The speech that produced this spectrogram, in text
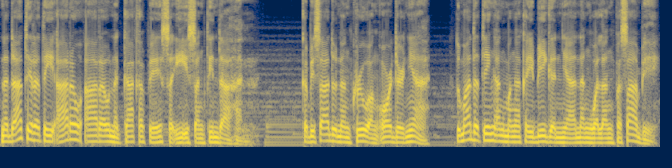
na dati-rati araw-araw nagkakape sa iisang tindahan. Kabisado ng crew ang order niya, dumadating ang mga kaibigan niya ng walang pasabi,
